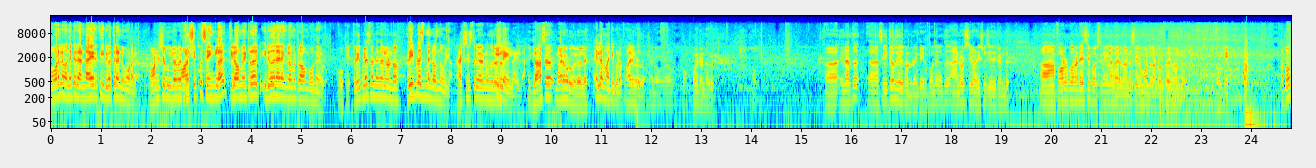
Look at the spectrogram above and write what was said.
മോഡൽ വന്നിട്ട് രണ്ടായിരത്തി ഇരുപത്തിരണ്ട് model ownership kilometre ownership single kilometre ഇരുപതിനായിരം കിലോമീറ്റർ ആകുമ്പോൾ പോകുന്നേ ഉള്ളൂ. ഓക്കെ റീപ്ലേസ്മെന്റ് എന്തെങ്കിലും ഉണ്ടോ? റീപ്ലേസ്മെന്റ് ഒന്നുമില്ല. ആക്ഷൻ ഹിസ്റ്ററി കാര്യങ്ങളൊന്നും ഇല്ല ഇല്ല ഇല്ല. ഗ്ലാസ് മാറി കൊടുക്കുമല്ലോ അല്ലേ? എല്ലാം മാറ്റി കൊടുക്കും. മാറി കൊടുക്കും. പോയിട്ടുണ്ടത് പോയിട്ടുണ്ട് അത്. ഓക്കെ ഇതിനകത്ത് സീറ്റ് കവർ ചെയ്തിട്ടുണ്ട്. ഇതിന്റെ ഇരിപ്പുണ്ട്. ഇതിനകത്ത് ആൻഡ്രോയിഡ് സീറ്റ് അഡീഷണൽ ചെയ്തിട്ടുണ്ട്. ഫോർഡർ പോറിന്റെ എ സി പോസ്റ്റിംഗ് എല്ലാം വരുന്നുണ്ട്. സീറോ മൗണ്ട് കൺട്രോൾസ് വരുന്നുണ്ട്. ഓക്കെ അപ്പം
